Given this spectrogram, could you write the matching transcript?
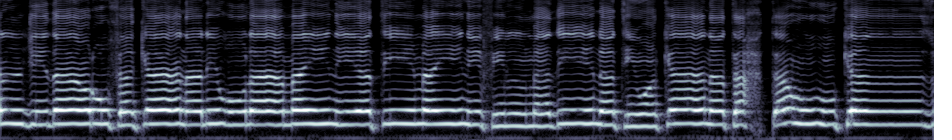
الجدار فكان لغلامين يتيمين في المدينة وكان تحته كنز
